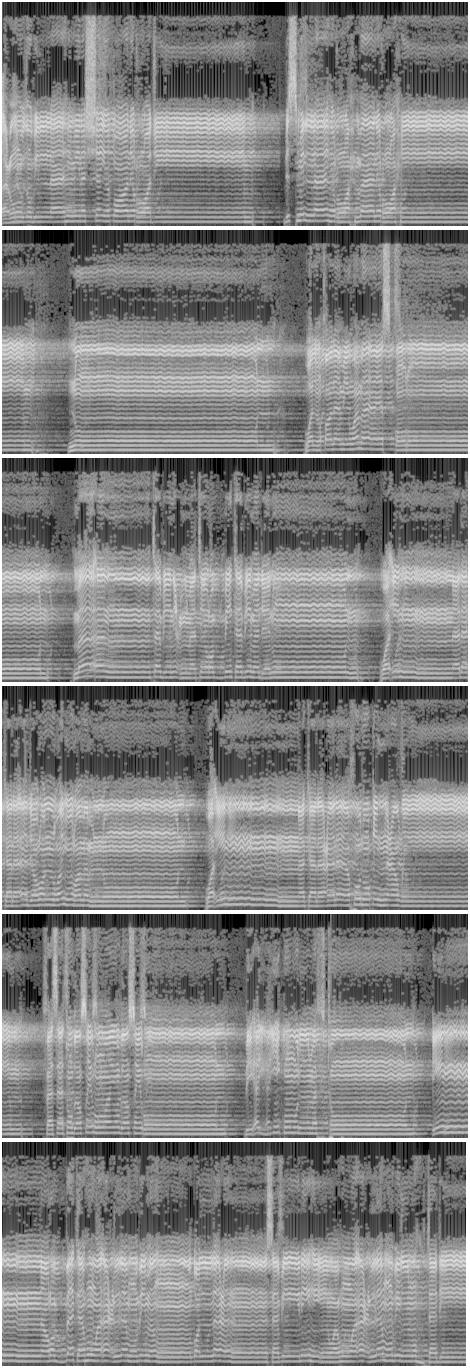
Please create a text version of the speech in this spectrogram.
أعوذ بالله من الشيطان الرجيم. بسم الله الرحمن الرحيم. نون. والقلم وما يسطرون. ما أنت بنعمة ربك بمجنون. وإن لك لأجرا غير ممنون وإنك لعلى خلق عظيم فستبصر ويبصرون بأيكم المفتون إن ربك هو أعلم بمن ضل عن سبيله وهو أعلم بالمهتدين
